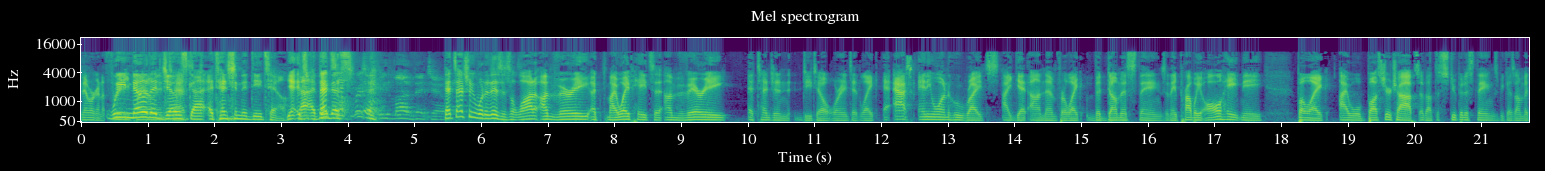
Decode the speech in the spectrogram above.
then we're going to We know that Joe's got attention to detail. Yeah, it's- That- I think that's- that's, we love that joke. That's actually what it is. It's a lot of. I'm very. Uh, my wife hates it. I'm very attention detail oriented. Like ask anyone who writes, I get on them for like the dumbest things, and they probably all hate me. But like, I will bust your chops about the stupidest things because I'm a.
